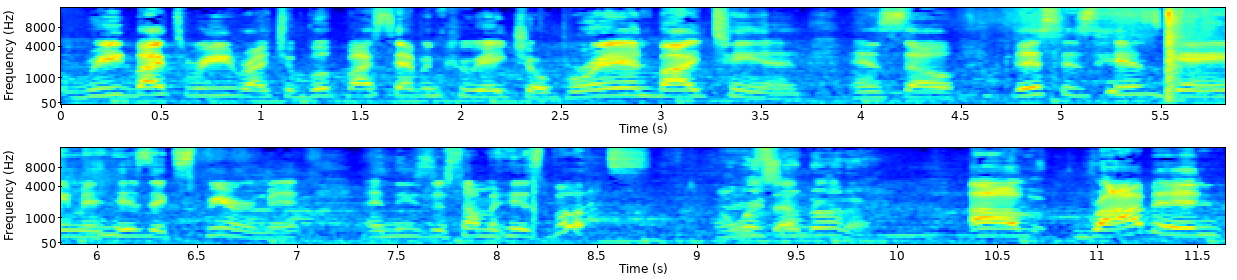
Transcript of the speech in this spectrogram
read by three, write your book by seven, create your brand by 10. And so this is his game and his experiment, and these are some of his books. And where's your daughter? Um, Robin,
